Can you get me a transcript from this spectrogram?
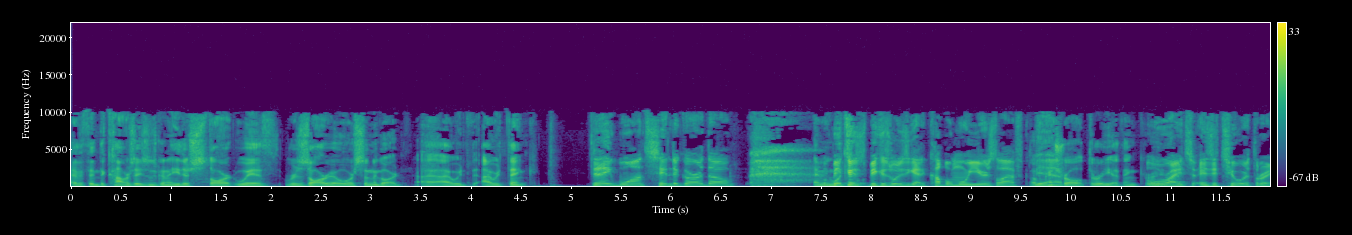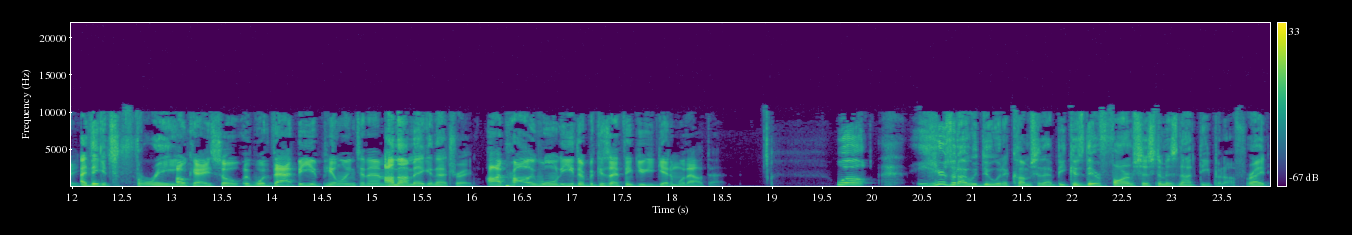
I think the conversation is going to either start with Rosario or Syndergaard. I, I would I would think. Do they want Syndergaard though? I mean, Because because what does he got? A couple more years left. of Yeah. control three, I think. All right. So is it two or three? I think it's three. Okay. So would that be appealing to them? I'm not making that trade. I probably won't either because I think you could get him without that. Well, here's what I would do when it comes to that because their farm system is not deep enough, right?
